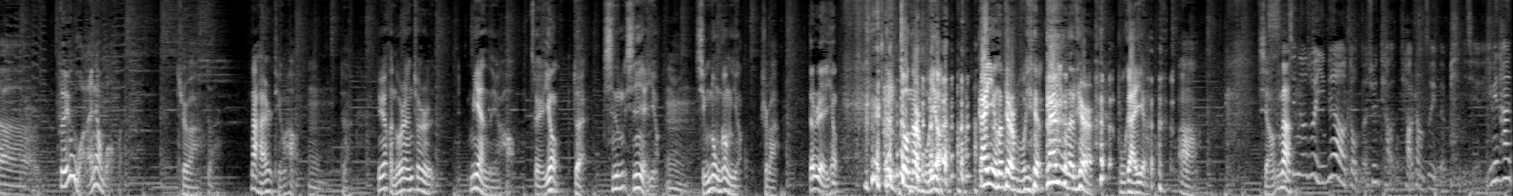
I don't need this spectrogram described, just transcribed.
呃，对于我来讲我会，是吧？对，那还是挺好，嗯，对。因为很多人就是面子也好，嘴硬，对。心心也硬，嗯，行动更硬，是吧？嘚儿也硬，就那儿不硬，该硬的地儿不硬，该硬的地儿不该硬。啊。行，那金牛座一定要懂得去调调整自己的脾气，因为他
